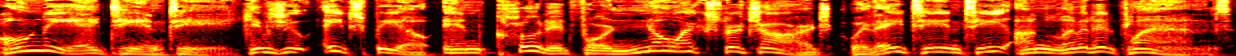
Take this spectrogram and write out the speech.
Only AT&T gives you HBO included for no extra charge with AT&T unlimited plans.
